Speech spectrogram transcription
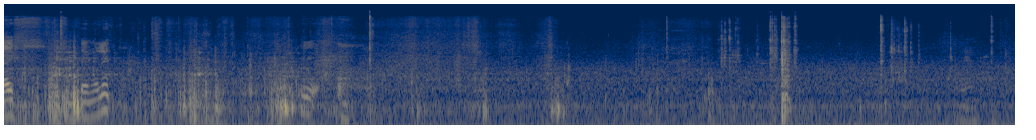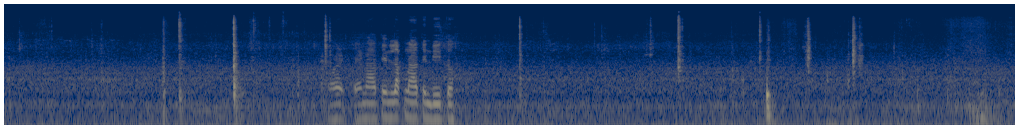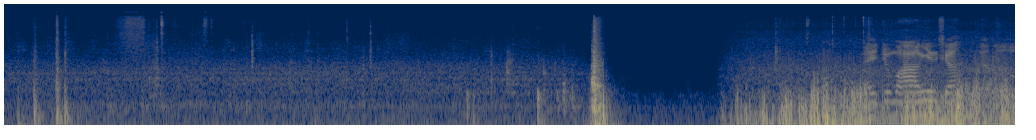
guys, tayo ulit. Alright, kaya natin lock natin dito. Medyo mahangin siya, pero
